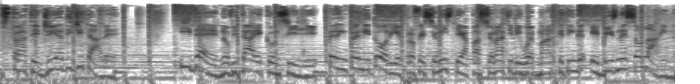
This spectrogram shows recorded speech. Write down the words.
Strategia digitale. Idee, novità e consigli per imprenditori e professionisti appassionati di web marketing e business online.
